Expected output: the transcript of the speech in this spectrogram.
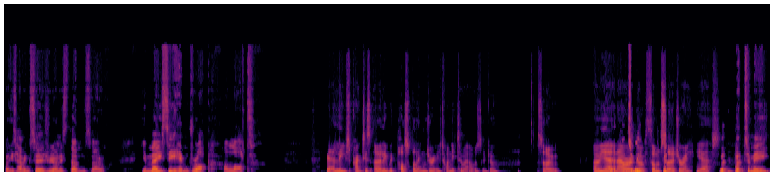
but he's having surgery on his thumb, so you may see him drop a lot. Yeah, leaves practice early with possible injury 22 hours ago. So, oh yeah, an hour ago, me, thumb but, surgery. Yes. But but to me,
